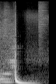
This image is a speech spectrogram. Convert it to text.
Bye.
